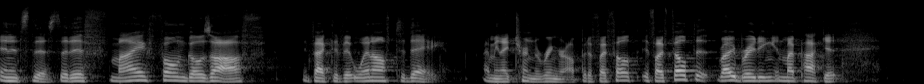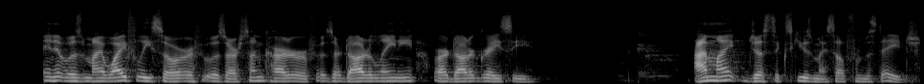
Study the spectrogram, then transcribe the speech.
And it's this that if my phone goes off, in fact, if it went off today, I mean, I turned the ringer off, but if I felt, if I felt it vibrating in my pocket, and it was my wife Lisa, or if it was our son Carter, or if it was our daughter Lainey, or our daughter Gracie, I might just excuse myself from the stage.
